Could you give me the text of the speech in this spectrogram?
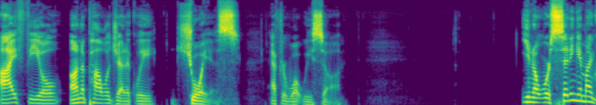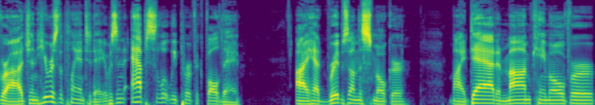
I feel unapologetically joyous after what we saw. You know, we're sitting in my garage, and here was the plan today. It was an absolutely perfect fall day. I had ribs on the smoker my dad and mom came over.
